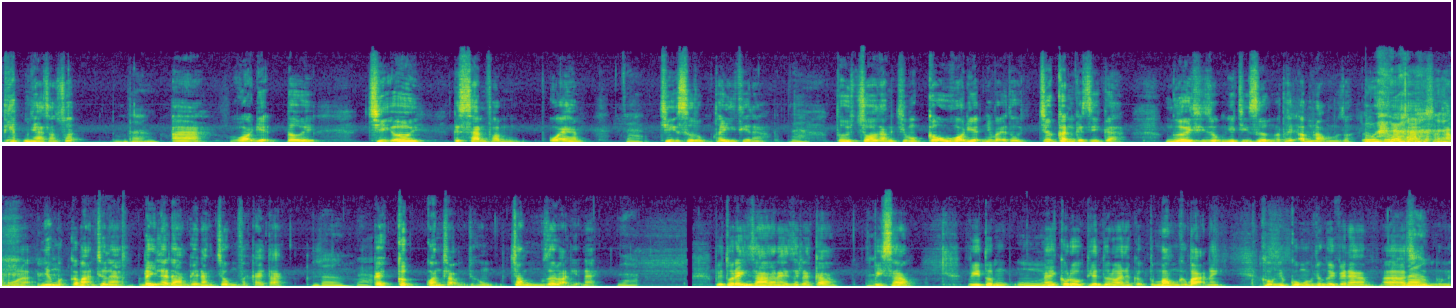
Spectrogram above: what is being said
tiếp nhà sản xuất vâng. à gọi điện tới chị ơi cái sản phẩm của em dạ. chị sử dụng thấy như thế nào dạ. tôi cho rằng chỉ một câu gọi điện như vậy thôi chưa cần cái gì cả người sử dụng như chị Dương đã thấy ấm lòng rồi Đúng rồi. sẵn sàng mua lại nhưng mà các bạn chưa làm đấy là đang cái đang chống phải khai tác vâng. dạ. cái cực quan trọng chứ không trong giai đoạn hiện nay dạ. vì tôi đánh giá cái này rất là cao vì sao vì tôi ngay câu đầu tiên tôi nói là tôi mong các bạn ấy không những cung ứng cho người Việt Nam à, vâng. sử dụng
